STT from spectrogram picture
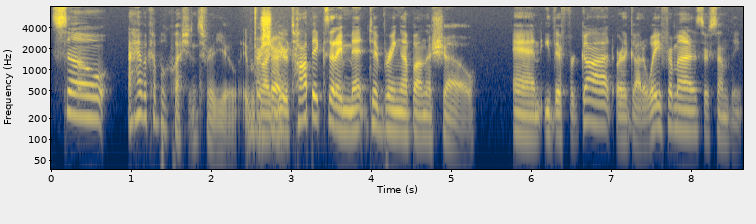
So I have a couple of questions for you. For sure. there are topics that I meant to bring up on the show and either forgot or got away from us or something.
